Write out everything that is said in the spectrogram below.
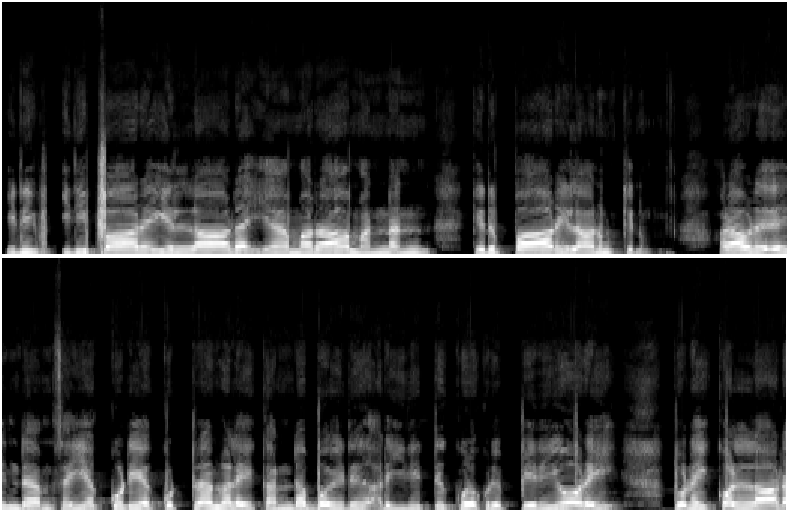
இடி இடிப்பாறை இல்லாத ஏமரா மன்னன் கெடுப்பார் இல்லானும் கெடும். அதாவது இந்த செய்யக்கூடிய குற்றங்களை கண்டபொழுது அதை இடித்து கூறக்கூடிய பெரியோரை துணை கொள்ளாத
